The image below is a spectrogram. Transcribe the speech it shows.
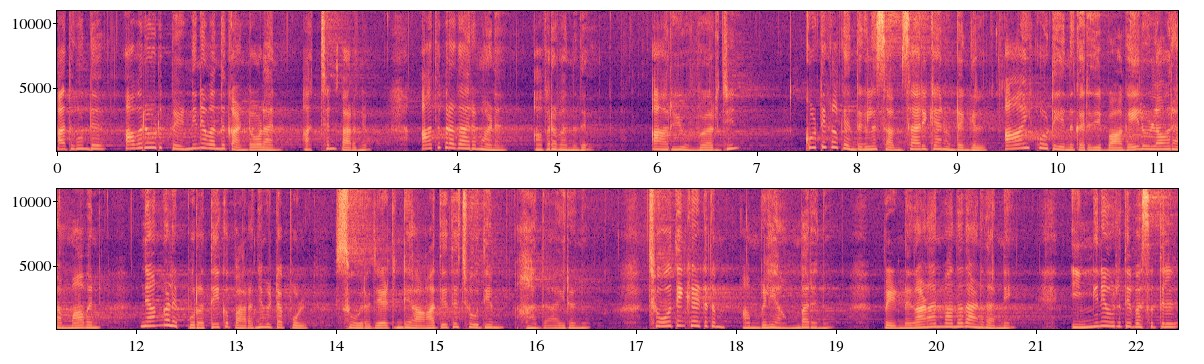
അതുകൊണ്ട് അവരോട് പെണ്ണിനെ വന്ന് കണ്ടോളാൻ അച്ഛൻ പറഞ്ഞു. അതുപ്രകാരമാണ് അവർ വന്നത്. ആർ യു വെർജിൻ കുട്ടികൾക്ക് എന്തെങ്കിലും സംസാരിക്കാനുണ്ടെങ്കിൽ ആയിക്കോട്ടെ എന്ന് കരുതി വകയിലുള്ള ഒരു അമ്മാവൻ ഞങ്ങളെ പുറത്തേക്ക് പറഞ്ഞു വിട്ടപ്പോൾ സൂരജേട്ടന്റെ ആദ്യത്തെ ചോദ്യം അതായിരുന്നു. ചോദ്യം കേട്ടതും അമ്പിളി അമ്പരന്നു. പെണ്ണ് കാണാൻ വന്നതാണ് തന്നെ. ഇങ്ങനെ ഒരു ദിവസത്തിൽ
